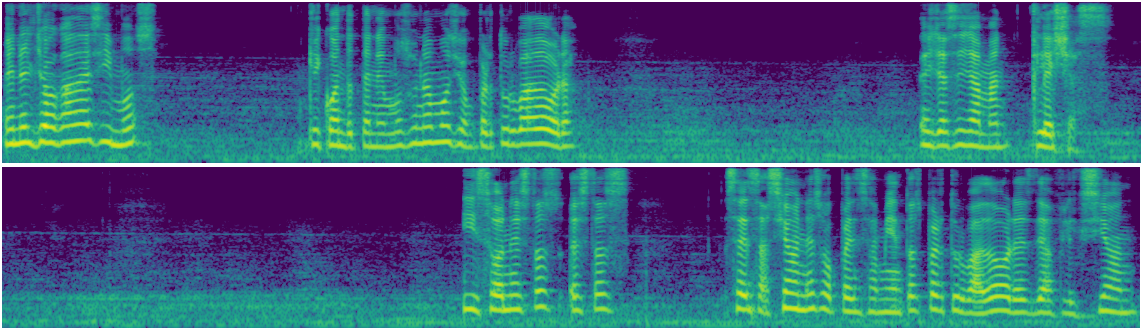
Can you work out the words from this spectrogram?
En el yoga decimos que cuando tenemos una emoción perturbadora, ellas se llaman kleshas. Y son estos, estas sensaciones o pensamientos perturbadores de aflicción,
